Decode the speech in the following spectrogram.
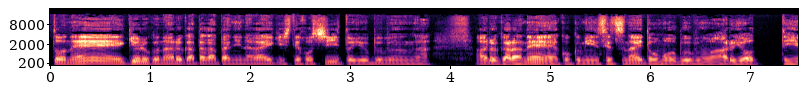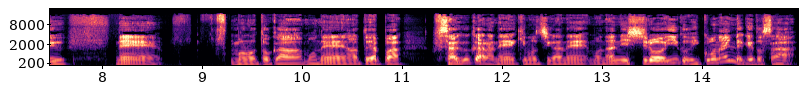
とね、影響力のある方々に長生きしてほしいという部分があるからね、国民切ないと思う部分はあるよっていう、ねえ、ものとかもね、あとやっぱ、塞ぐからね、気持ちがね、もう何しろいいこと一個もないんだけどさ、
